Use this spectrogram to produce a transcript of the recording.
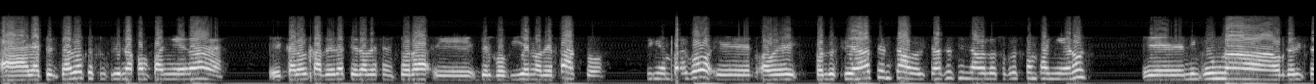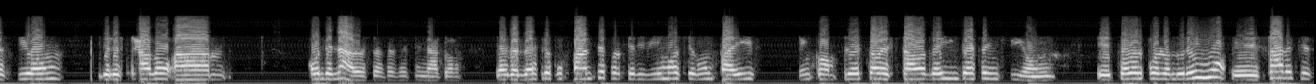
al atentado que sufrió una compañera, Carol Cadera, que era defensora del gobierno de facto. Sin embargo, eh, cuando se ha atentado y se ha asesinado a los otros compañeros, eh, ninguna organización del Estado ha condenado estos asesinatos. La verdad es preocupante porque vivimos en un país en completo estado de indefensión. Eh, todo el pueblo hondureño sabe que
